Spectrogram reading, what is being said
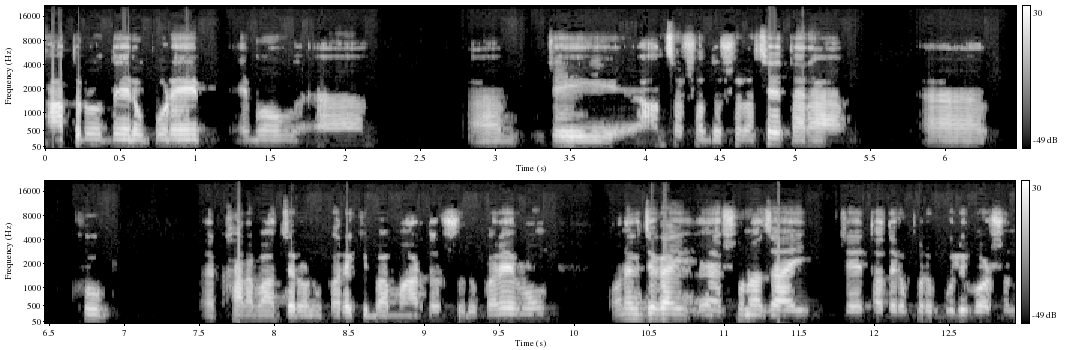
ছাত্রদের উপরে এবং যে আনসার সদস্যরা আছে তারা খুব খারাপ আচরণ করে কিংবা মারধর শুরু করে এবং অনেক জায়গায় শোনা যায় যে তাদের উপরে গুলি বর্ষণ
